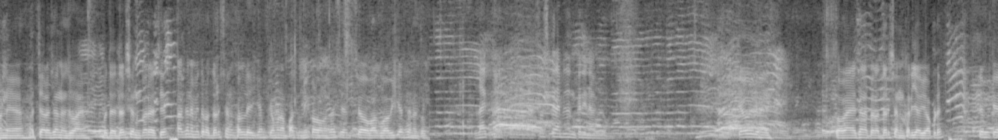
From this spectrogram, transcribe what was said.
અને અત્યારે છે ને જો બધા દર્શન કરે છે. આ છે ને મિત્રો દર્શન કરી લઈએ કેમ કે હમણાં પાછું નીકળવાનું થશે. છ વાગવા આવી ગયા છે ને તો. લાઈક સબસ્ક્રાઇબ કરીને આવજો કેવું રહે? તો હવે છે ને પેલા દર્શન કરી આવ્યું આપણે. કેમ કે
